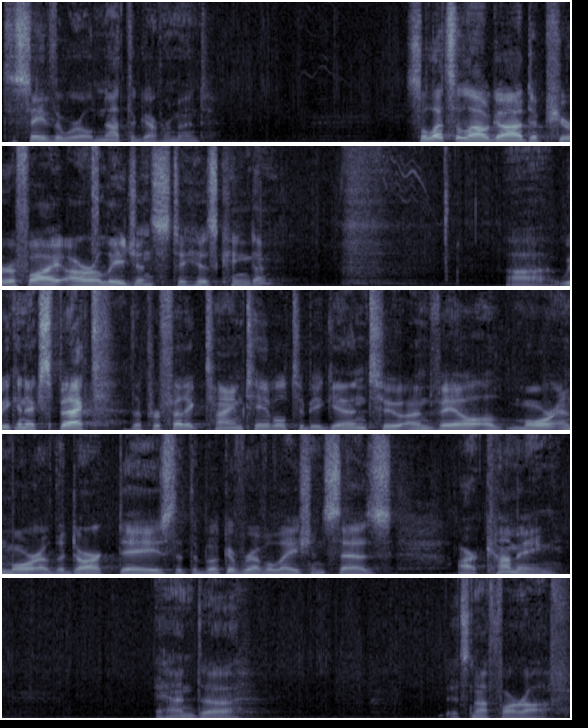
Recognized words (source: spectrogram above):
to save the world, not the government. So let's allow God to purify our allegiance to his kingdom. Uh, we can expect the prophetic timetable to begin to unveil more and more of the dark days that the book of Revelation says are coming, and uh, it's not far off.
